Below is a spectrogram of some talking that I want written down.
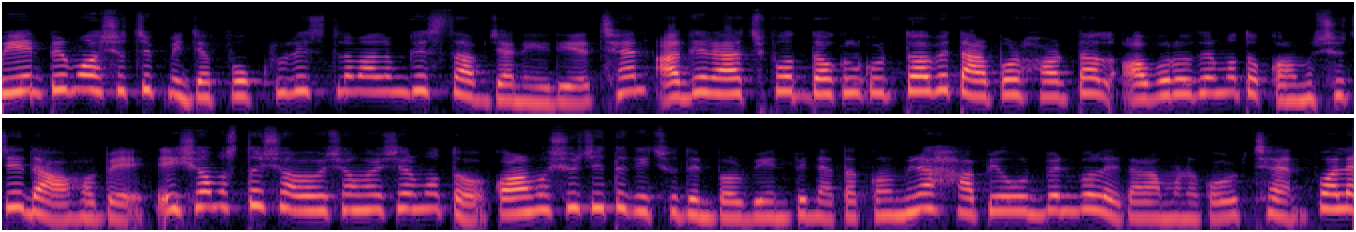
বিএনপি মহাসচিব মির্জা ফখরুল ইসলাম আলমগীর সাফ জানিয়ে দিয়েছেন, আগে রাজপথ দখল করতে হবে, তারপর হরতাল, অবরোধের মতো কর্মসূচি দেওয়া হবে। এই সমস্ত সভা সমাবেশের মতো কর্মসূচিতে কিছুদিন পর বিএনপি নেতাকর্মীরা হাঁপিয়ে উঠবেন বলে তারা মনে করছেন। ফলে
